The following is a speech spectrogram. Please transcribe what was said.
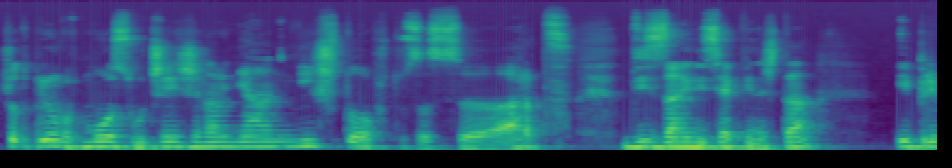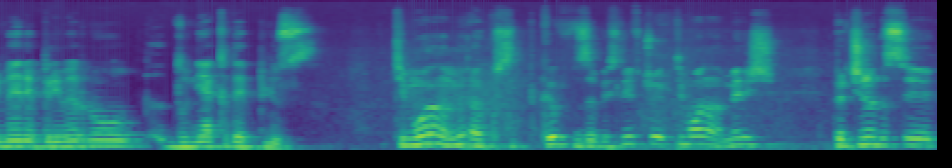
Защото, примерно, в моя случай, жена ми няма нищо общо с арт, дизайн и всякакви неща. И при мен е, примерно, до някъде е плюс. Ти може да намериш, ако си такъв завистлив човек, ти може да намериш причина да се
